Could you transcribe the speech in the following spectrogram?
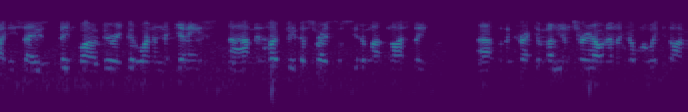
Like you say, he's beaten by a very good one in the Guineas, um, and hopefully this race will set him up nicely uh, for the Karaka Million trio in a couple of weeks' time.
